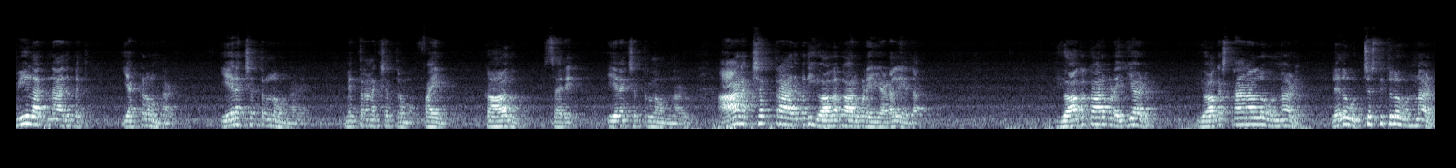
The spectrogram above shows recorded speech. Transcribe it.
మీ లగ్నాధిపతి ఎక్కడ ఉన్నాడు? ఏ నక్షత్రంలో ఉన్నాడు? మిత్ర నక్షత్రము. ఫైన్ కాదు. సరే. ఏ నక్షత్రంలో ఉన్నాడు? ఆ నక్షత్రాధిపతి యోగకారకుడు అయ్యాడా లేదా? యోగకారకుడు అయ్యాడు యోగ స్థానాల్లో ఉన్నాడు లేదా ఉచ్చస్థితిలో ఉన్నాడు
